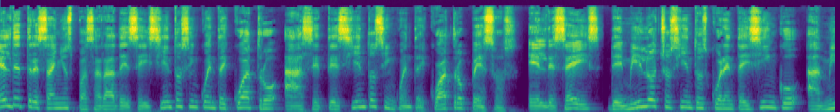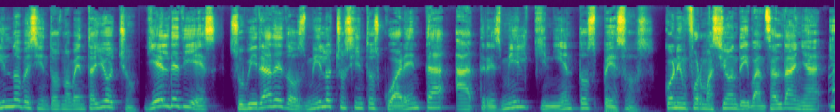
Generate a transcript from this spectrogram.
el de 3 años pasará de 654 a 754 pesos. El de 6 de 1845 a 1998 y el de 10 subirá de 2840 a 3500 pesos. Con información de Iván Saldaña y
